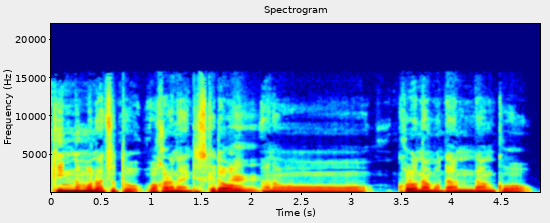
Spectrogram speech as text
近のものはちょっとわからないんですけど、ええあのーコロナもだんだんこう、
